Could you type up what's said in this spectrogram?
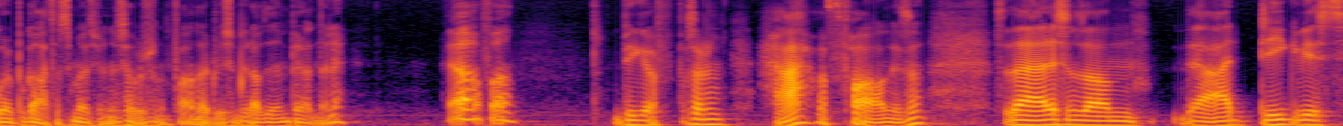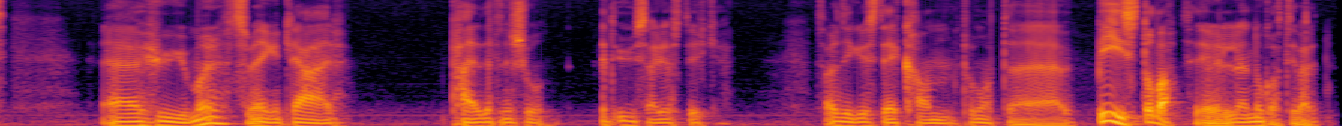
går du på gata så møter henne og så er det sånn Faen, det er du som gravde den brønnen, eller? Ja, faen. Big up. Og så er det sånn Hæ? Hva faen, liksom? Så det er liksom sånn Det er digg hvis eh, humor, som egentlig er per definisjon et useriøst yrke, så er det digg hvis det kan på en måte bistå da til noe godt i verden.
